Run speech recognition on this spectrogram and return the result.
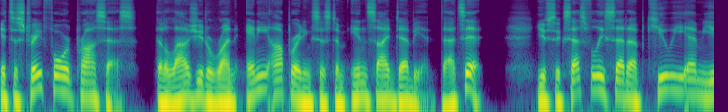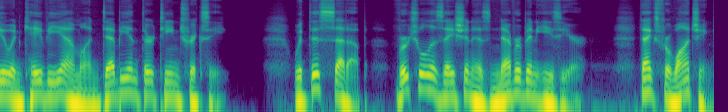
It's a straightforward process that allows you to run any operating system inside Debian. That's it. You've successfully set up QEMU and KVM on Debian 13 Trixie. With this setup, virtualization has never been easier. Thanks for watching,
